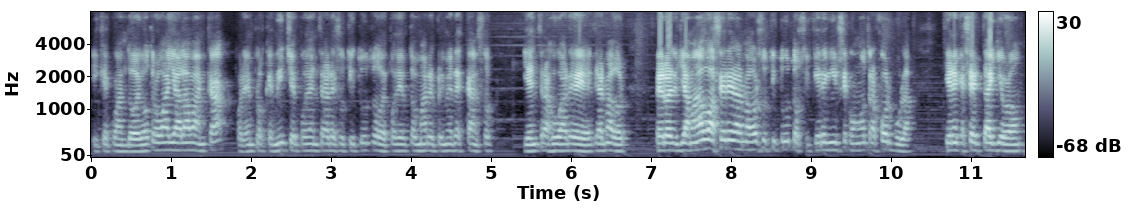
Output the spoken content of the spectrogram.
y que cuando el otro vaya a la banca, por ejemplo, que Mitchell pueda entrar de sustituto después de tomar el primer descanso y entra a jugar de, armador. Pero el llamado a ser el armador sustituto, si quieren irse con otra fórmula, tiene que ser Ty Jerome,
